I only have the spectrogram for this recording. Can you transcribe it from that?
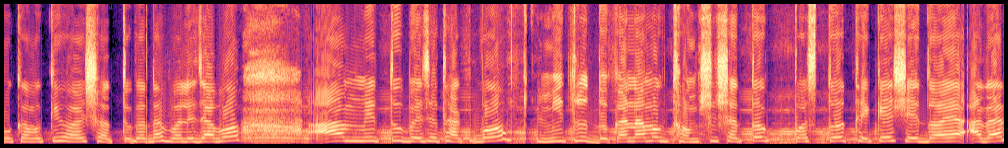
মুখোমুখি হয়ে সত্য কথা বলে যাব। আম মৃত্যু বেঁচে থাকব, মৃত্যুর দোকান নামক ধ্বংসসাত্মক প্রস্তুত থেকে সে দয়া, আদার,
